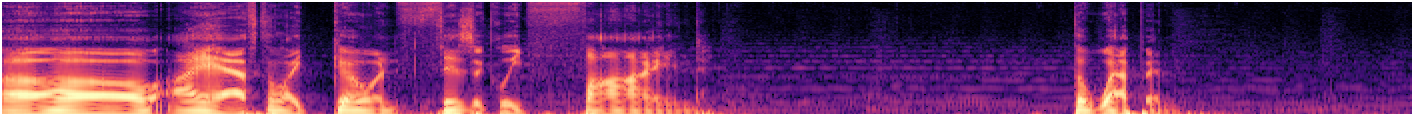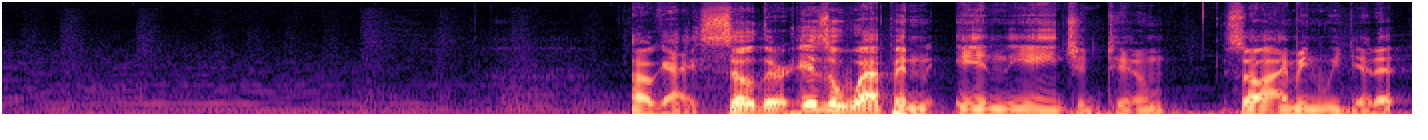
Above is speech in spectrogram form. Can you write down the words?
Oh, I have to, like, go and physically find the weapon. Okay, so there is a weapon in the ancient tomb. So, I mean, we did it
